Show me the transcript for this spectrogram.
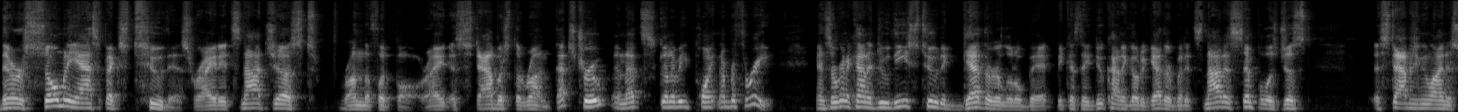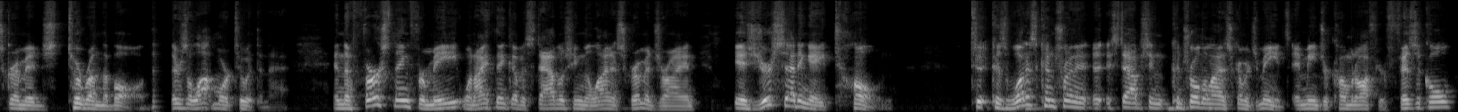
There are so many aspects to this, right? It's not just run the football, right? Establish the run. That's true. And that's going to be point number three. And so we're going to kind of do these two together a little bit because they do kind of go together, but it's not as simple as just establishing the line of scrimmage to run the ball. There's a lot more to it than that. And the first thing for me when I think of establishing the line of scrimmage, Ryan, is you're setting a tone. Because what is controlling uh, establishing control the line of scrimmage means? It means you're coming off your physical,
